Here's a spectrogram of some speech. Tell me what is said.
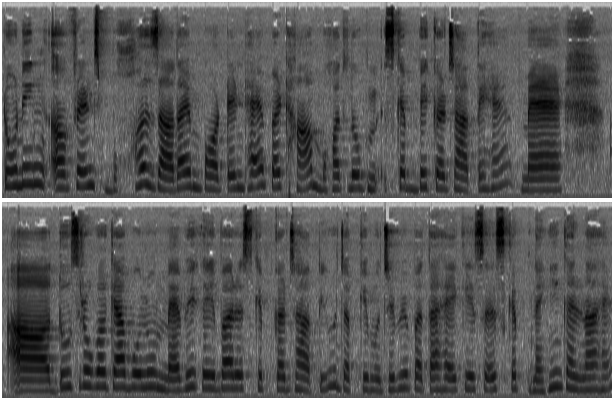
टोनिंग फ्रेंड्स बहुत ज़्यादा इंपॉर्टेंट है बट हाँ बहुत लोग स्किप भी कर जाते हैं। मैं आ, दूसरों का क्या बोलूँ मैं भी कई बार स्किप कर जाती हूँ जबकि मुझे भी पता है कि इसे स्किप नहीं करना है।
